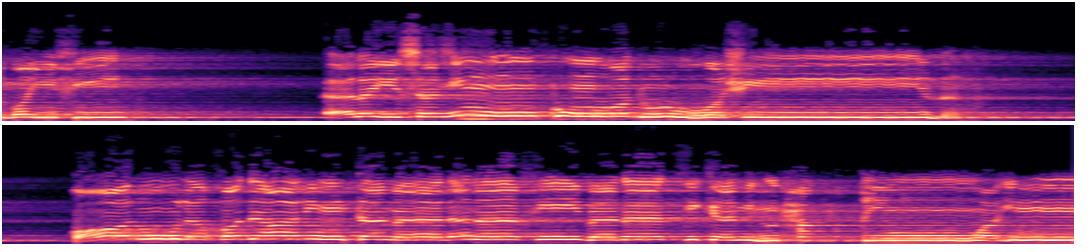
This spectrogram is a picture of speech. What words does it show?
ضيفي. أليس منكم رجل رشيد؟ قالوا لقد علمت ما لنا في بناتك من حق وإنك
